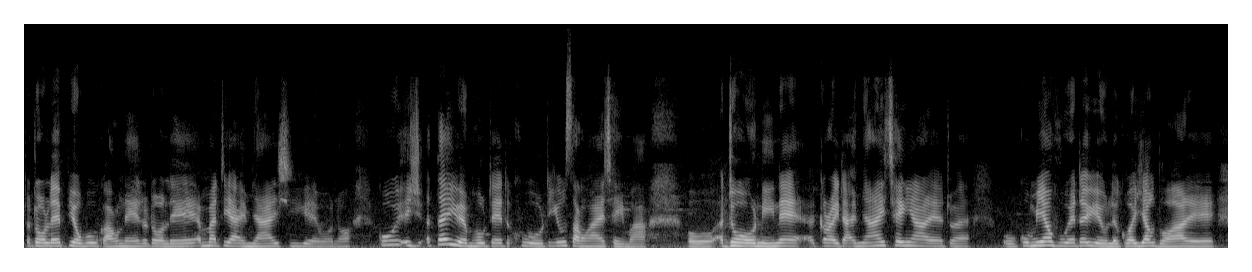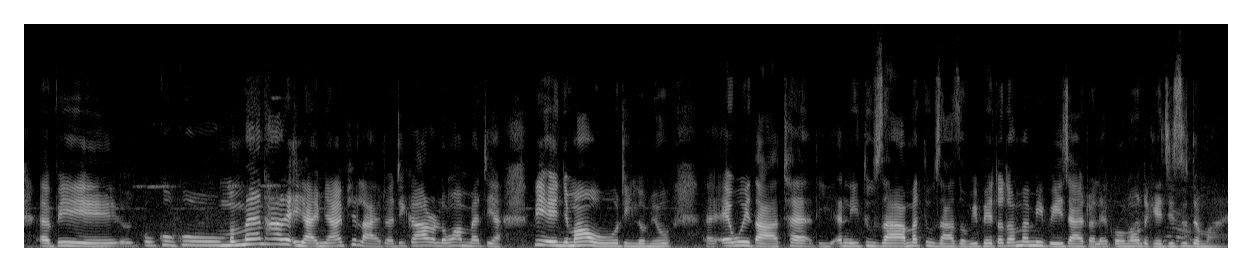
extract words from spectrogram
တော်တော်လေးပျော်ဖို့ကောင်းတယ်တော်တော်လေးအမှတ်တရအများကြီးရှိခဲ့ပေါ့နော်ကိုယ်အသက်အရွယ်မဟုတ်တဲ့တခုကိုတရုပ်ဆောင်ရတဲ့အချိန်မှာဟိုအတော်အနေနဲ့ character အများကြီးချိန်ရတဲ့အတွက်ဟိုကိုမရောက်ဘူးတဲ့တက်ရွယ်ကိုလည်းကိုကရောက်သွားတယ်အဲပြီးကိုကိုကိုမမှန်းထားတဲ့အရာအများကြီးဖြစ်လာတဲ့အတွက်ဒီကားကတော့လုံးဝအမှတ်တရပြီးရင်ညီမကိုဒီလိုမျိုးအဲဝေတာထက်ဒီအနီသူစားမတ်သူစားဆိုပြီးဘေတော်တော်မှတ်မိပေးကြတဲ့အတွက်လည်းအကုန်လုံးတကယ်ကျေးဇူးတင်ပါတယ်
